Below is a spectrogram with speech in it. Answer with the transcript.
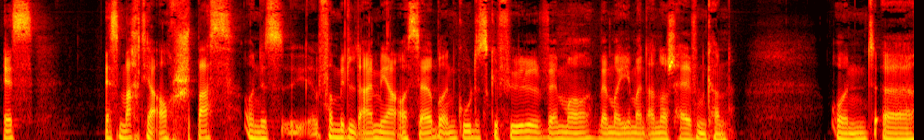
es, es macht ja auch Spaß und es vermittelt einem ja auch selber ein gutes Gefühl, wenn man, wenn man jemand anders helfen kann und, äh,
